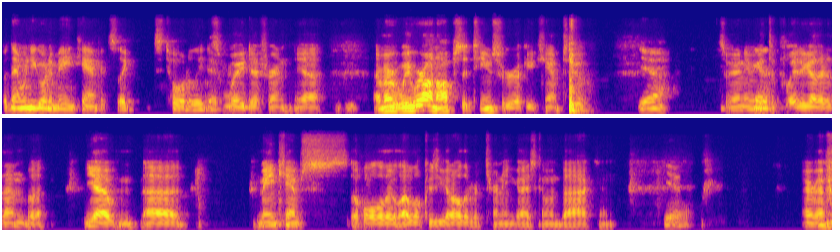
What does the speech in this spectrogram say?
But then when you go to main camp, it's like it's totally different. It's way different. Yeah. Mm-hmm. I remember we were on opposite teams for rookie camp too. Yeah. So we didn't even yeah. get to play together then. But yeah, uh, main camp's a whole other level because you got all the returning guys coming back and yeah. I remember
